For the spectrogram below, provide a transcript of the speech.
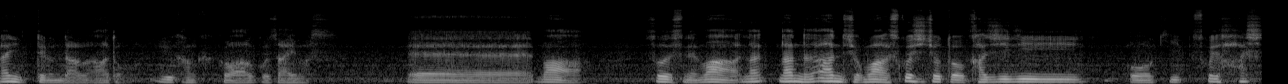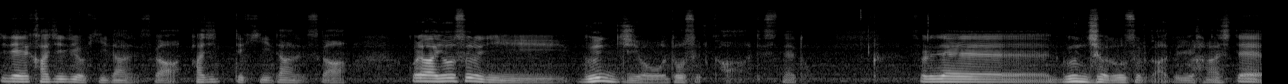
何言ってるんだろうなという感覚はございます。えー、まあそうですね。まあななんなんでしょう。まあ少しちょっとかじりをき少し端でかじりを聞いたんですがかじって聞いたんですがこれは要するに軍事をどうするかですねと。それで軍事をどうするかという話で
